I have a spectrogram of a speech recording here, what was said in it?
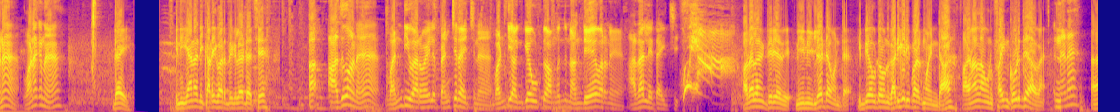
அண்ணா வணக்கண்ணே. டேய் இன்னைக்கு ஏன்டா நீ கடைக்கு வரதுக்கு லேட் ஆச்சு? அ- அதுவாண்ணே வண்டி வர வழியில பஞ்சர் ஆயிடுச்சுண்ணே. வண்டி அங்கேயே விட்டு அங்கிருந்து நந்தே வரனே அதான் லேட் ஆயிடுச்சு. அதெல்லாம் எனக்கு தெரியாது. நீ இன்னைக்கு லேட்டா வந்துட்ட. இப்படியே விட்டு உனக்கு அடிக்கடி பழக்கமாயிட்டா அதனால நான் உனக்கு ஃபைன் கொடுத்தே ஆவேன். என்னண்ணே? ஆ,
